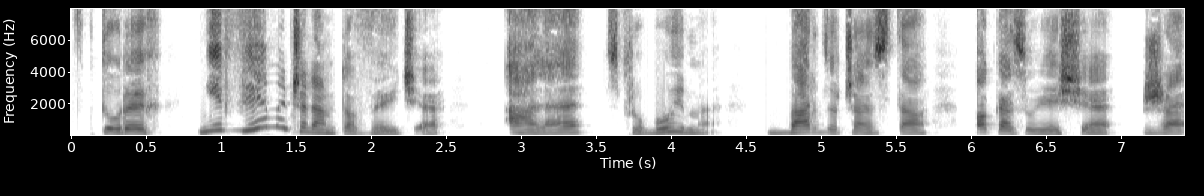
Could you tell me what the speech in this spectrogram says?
w których nie wiemy, czy nam to wyjdzie, ale spróbujmy. Bardzo często okazuje się, że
